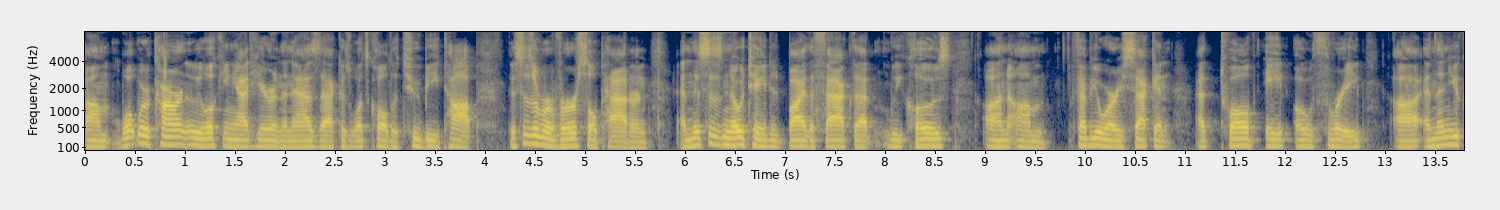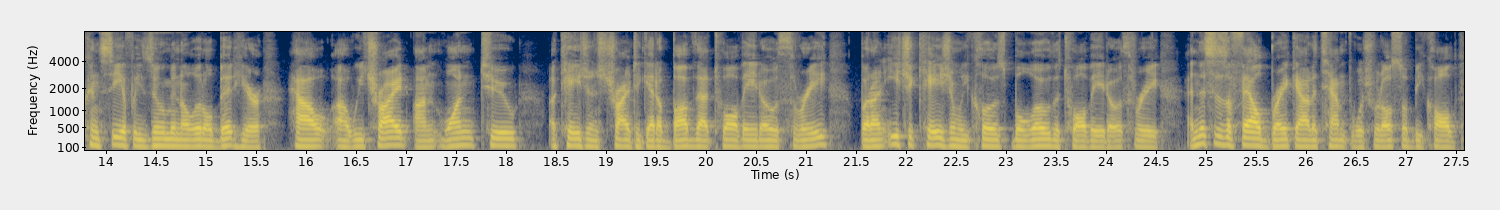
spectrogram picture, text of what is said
Um, what we're currently looking at here in the NASDAQ is what's called a 2B top. This is a reversal pattern, and this is notated by the fact that we closed on um, February 2nd at 12803. Uh, and then you can see if we zoom in a little bit here, how uh, we tried on one, two occasions tried to get above that 12803, but on each occasion we closed below the 12803. And this is a failed breakout attempt, which would also be called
